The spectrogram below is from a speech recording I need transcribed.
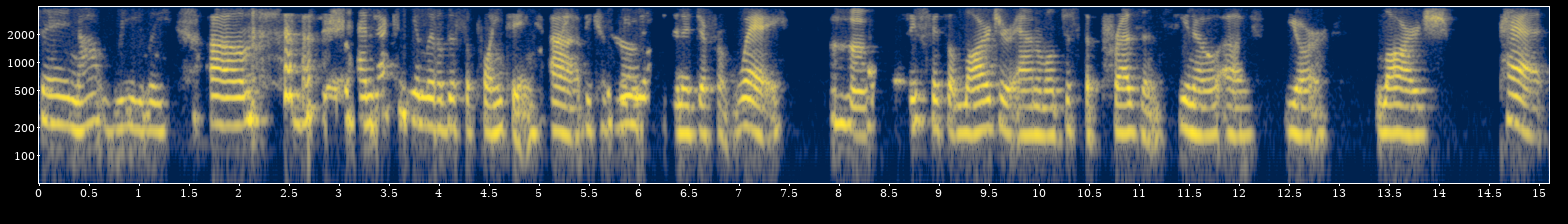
say, not really. Um, and that can be a little disappointing uh, because yeah. we miss it in a different way. Uh-huh. If it's a larger animal, just the presence, you know, of your large pet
